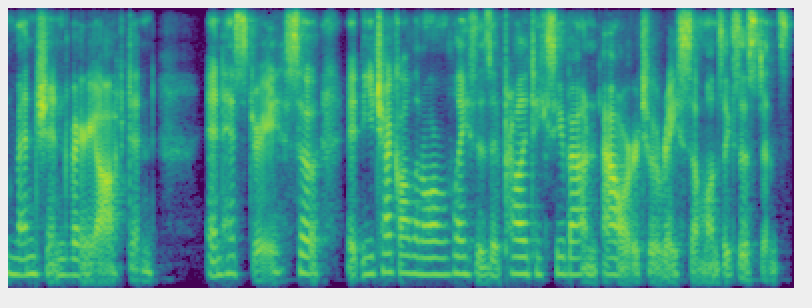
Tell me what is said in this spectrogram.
mentioned very often in history. So it, you check all the normal places, it probably takes you about an hour to erase someone's existence.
